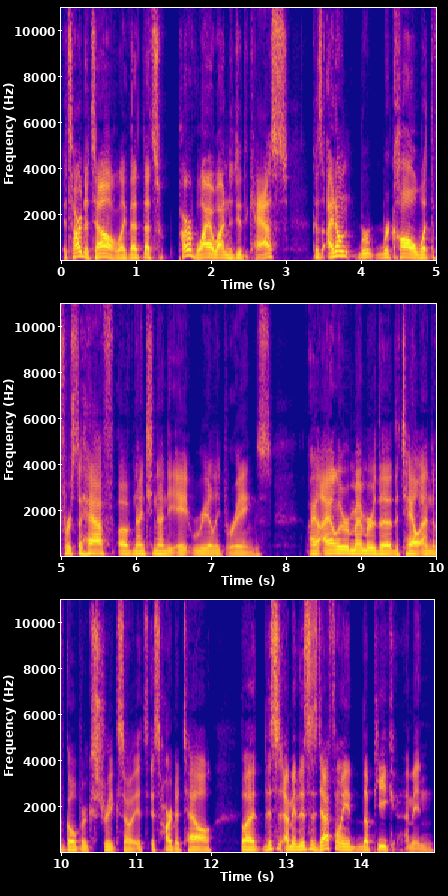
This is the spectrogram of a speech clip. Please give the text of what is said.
It's hard to tell. Like that. That's part of why I wanted to do the cast because I don't r- recall what the first half of 1998 really brings. I, I only remember the the tail end of Goldberg's streak, so it's it's hard to tell. But this is, I mean, this is definitely the peak. I mean,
